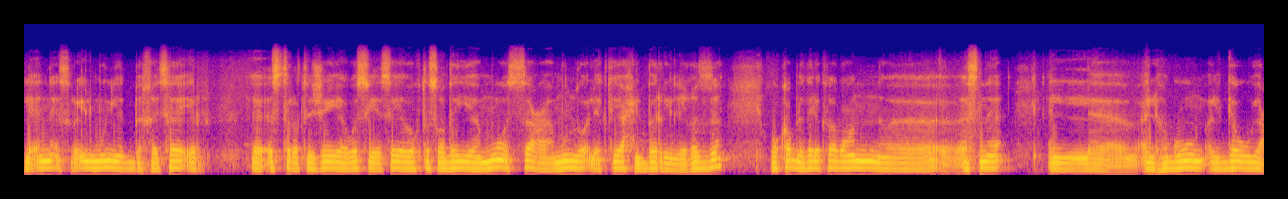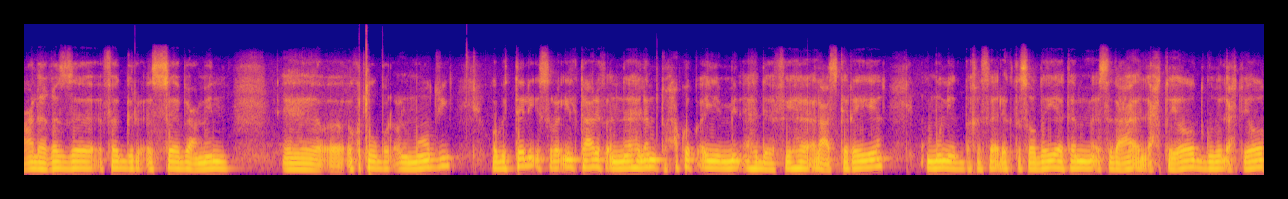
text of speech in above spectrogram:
لأن إسرائيل منيت بخسائر استراتيجية وسياسية واقتصادية موسعة منذ الاجتياح البري لغزة وقبل ذلك طبعا أثناء الهجوم الجوي على غزة فجر السابع من آه، أكتوبر الماضي وبالتالي إسرائيل تعرف أنها لم تحقق أي من أهدافها العسكرية. منيت بخسائر اقتصادية تم استدعاء الاحتياط جنود الاحتياط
